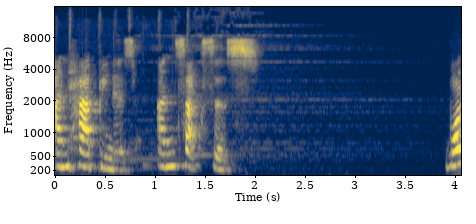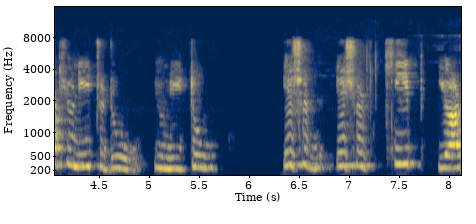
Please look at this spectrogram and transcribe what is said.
unhappiness unsuccess what you need to do you need to you should you should keep your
